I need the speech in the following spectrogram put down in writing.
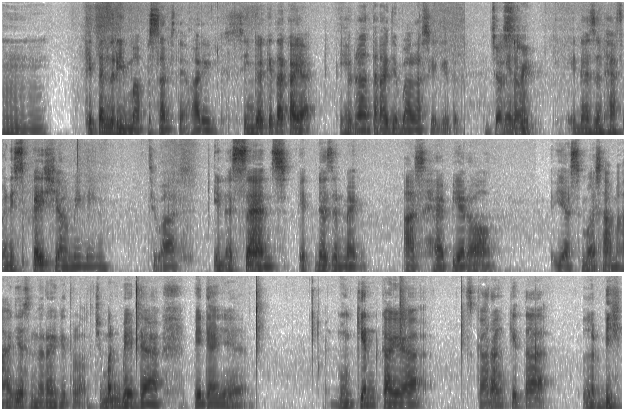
Hmm. Kita nerima pesan setiap hari sehingga kita kayak ya udah ntar aja balas kayak gitu. Just you know, read. it doesn't have any special meaning to us. In a sense, it doesn't make us happy at all. Ya semua sama aja sebenarnya gitu loh. Cuman beda bedanya mungkin kayak sekarang kita lebih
